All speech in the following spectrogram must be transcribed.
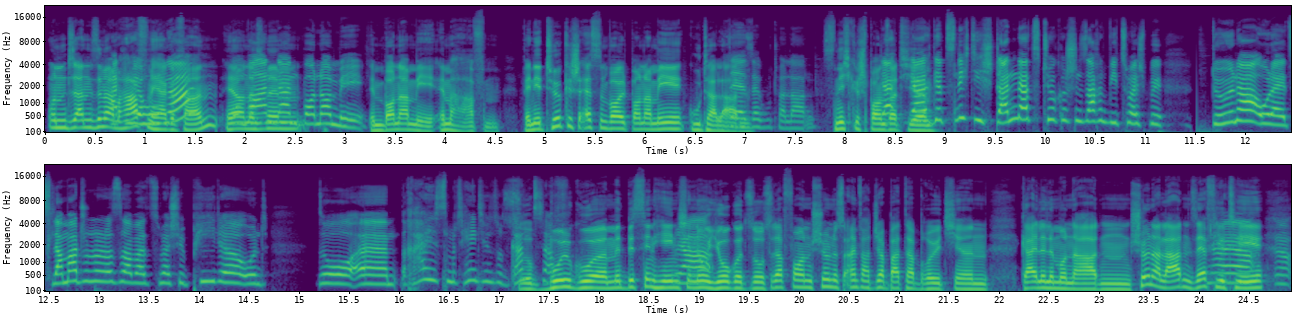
und dann sind wir am Hatten wir Hafen Hunger hergefahren. Ja, und und dann sind wir im, Bonamé. im Bonamé, im Hafen. Wenn ihr türkisch essen wollt, Bonamé, guter Laden. Sehr, sehr guter Laden. Ist nicht Da, gesponsert da hier. gibt's nicht die standardstürkischen Sachen, wie zum Beispiel Döner oder jetzt Lamacun oder so, aber zum Beispiel Pide und so ähm, Reis mit Hähnchen, so ganz... So Bulgur mit bisschen Hähnchen, Ja. nur Joghurtsoße. Davon ein schönes, einfach Ciabatta-Brötchen, geile Limonaden, schöner Laden, sehr viel ja, Tee. Ja.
